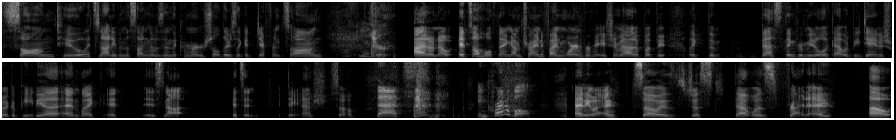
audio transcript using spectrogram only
song too. It's not even the song that was in the commercial. There's like a different song. Fucking- Sure. I don't know. It's a whole thing. I'm trying to find more information about it, but the like the best thing for me to look at would be Danish Wikipedia, and like it is not. It's in Danish, so That's incredible. anyway, so it's just that was Friday. Oh,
